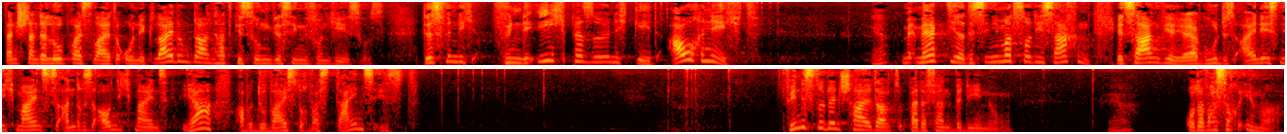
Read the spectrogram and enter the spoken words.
Dann stand der Lobpreisleiter ohne Kleidung da und hat gesungen, wir singen von Jesus. Das finde ich, finde ich persönlich geht auch nicht. Ja? Merkt ihr, das sind immer so die Sachen. Jetzt sagen wir, ja gut, das eine ist nicht meins, das andere ist auch nicht meins. Ja, aber du weißt doch, was deins ist. Findest du den Schalter bei der Fernbedienung? Ja? Oder was auch immer.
